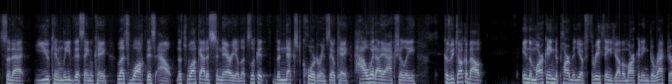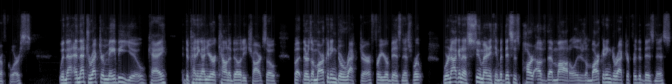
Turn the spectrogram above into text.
so that you can leave this saying, okay, let's walk this out. Let's walk out a scenario. Let's look at the next quarter and say, okay, how would I actually because we talk about in the marketing department, you have three things. You have a marketing director, of course, when that and that director may be you, okay, depending on your accountability chart. So, but there's a marketing director for your business. We're we're not going to assume anything, but this is part of the model. There's a marketing director for the business.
